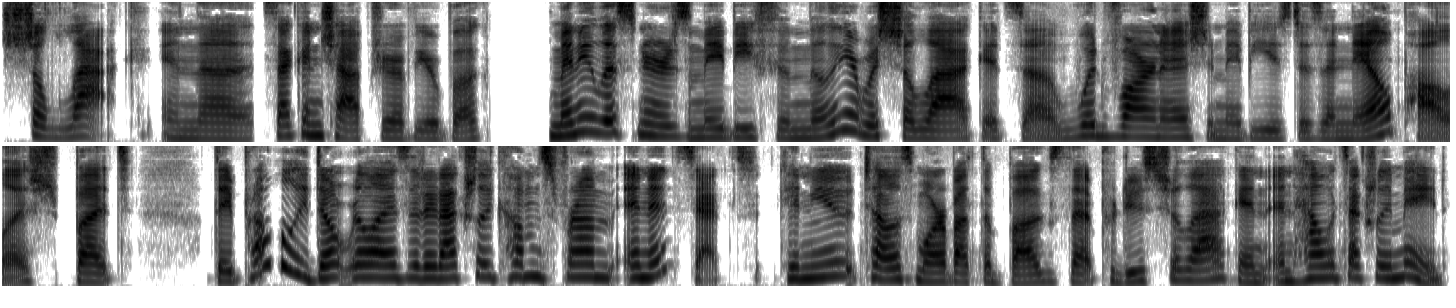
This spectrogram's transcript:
shellac in the second chapter of your book. Many listeners may be familiar with shellac. It's a wood varnish and may be used as a nail polish, but they probably don't realize that it actually comes from an insect. Can you tell us more about the bugs that produce shellac and, and how it's actually made?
